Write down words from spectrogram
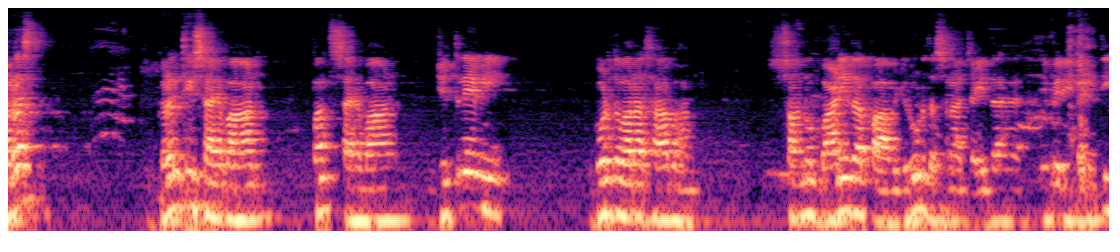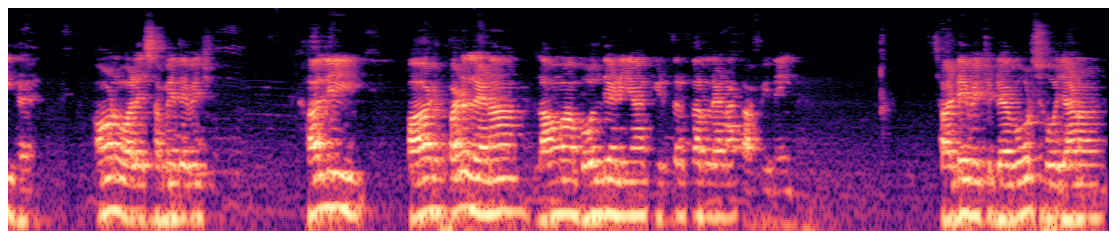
ਗ੍ਰਸਤ ਗ੍ਰੰਥੀ ਸਾਹਿਬਾਨ, ਪੰਥ ਸਾਹਿਬਾਨ ਜਿਤਨੇ ਵੀ ਗੁਰਦੁਆਰਾ ਸਾਹਿਬ ਹਨ, ਸਾਨੂੰ ਬਾਣੀ ਦਾ ਭਾਵ ਜ਼ਰੂਰ ਦੱਸਣਾ ਚਾਹੀਦਾ ਹੈ। ਇਹ ਮੇਰੀ ਬੇਨਤੀ ਹੈ, ਆਉਣ ਵਾਲੇ ਸਮੇਂ ਦੇ ਵਿੱਚ ਖਾਲੀ ਪਾਠ ਪੜ੍ਹ ਲੈਣਾ, ਲਾਵਾਂ ਬੋਲ ਦੇਣੀਆਂ, ਕੀਰਤਨ ਕਰ ਲੈਣਾ ਕਾਫੀ ਨਹੀਂ ਹੈ। ਸਾਡੇ ਵਿੱਚ ਡਿਵੋਰਸ ਹੋ ਜਾਣਾ,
